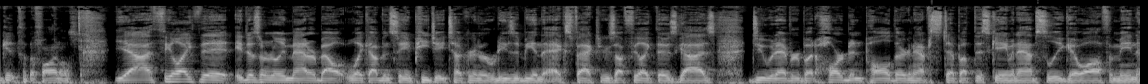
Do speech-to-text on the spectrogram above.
get to the finals. Yeah, I feel like that it doesn't really matter about like I've been saying PJ Tucker and Ariza being the X factors. I feel like those guys do whatever, but Harden Paul they're gonna have to step up this game and absolutely go off. I mean,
